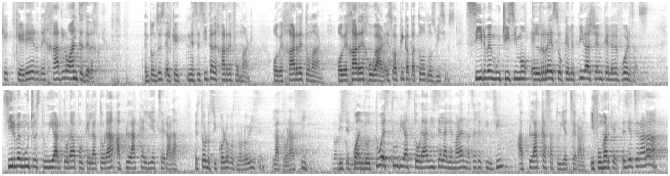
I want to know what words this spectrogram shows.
que querer dejarlo antes de dejarlo. Entonces, el que necesita dejar de fumar, o dejar de tomar, o dejar de jugar, eso aplica para todos los vicios. Sirve muchísimo el rezo que le pida a Hashem que le dé fuerzas. Sirve mucho estudiar Torah porque la Torah aplaca el Yetzer Hara. Esto los psicólogos no lo dicen, la Torah sí. Dice, cuando tú estudias Torah, dice la Gemara en Masejet Kiddushin, aplacas a tu Yetzer Hara. ¿Y fumar qué es? Es Yetzer Hara.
